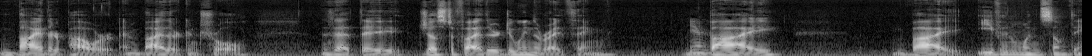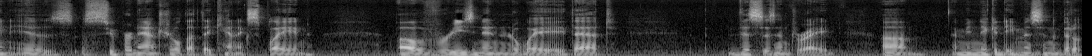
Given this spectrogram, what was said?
by their power and by their control that they justify they're doing the right thing Yeah. by by even when something is supernatural that they can't explain of reasoning in a way that this isn't right um, i mean nicodemus in the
